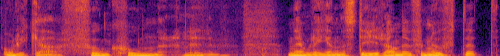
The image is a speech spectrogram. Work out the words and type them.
olika funktioner. Eller, nämligen styrande, förnuftet.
